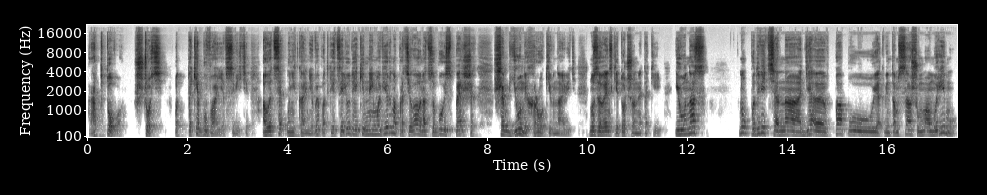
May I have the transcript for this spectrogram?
Раптово щось. От таке буває в світі, але це унікальні випадки. Це люди, які неймовірно працювали над собою з перших ще років навіть. Ну, Зеленський точно не такий. І у нас, ну, подивіться на дя... е, папу, як він там, Сашу, маму Ріму,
